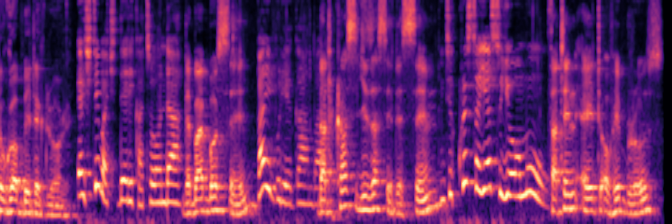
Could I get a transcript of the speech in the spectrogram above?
To God be the glory. ekitiibwa kidde katonda The Bible says bayibuli egamba that Christ Jesus is the same. nti kristo yesu y'omu 13:8 of Hebrews.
